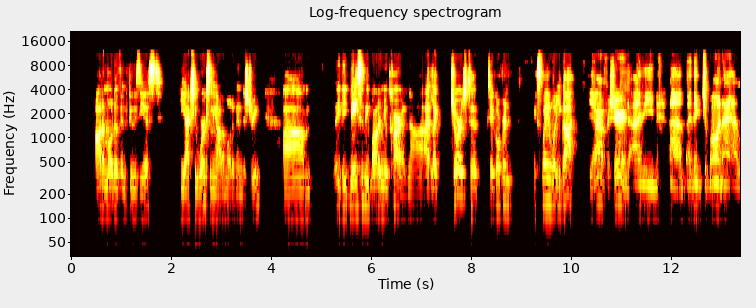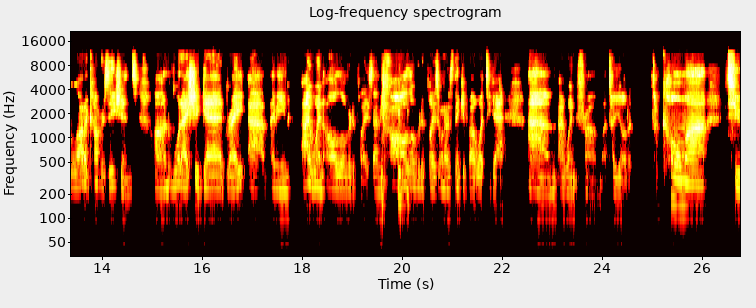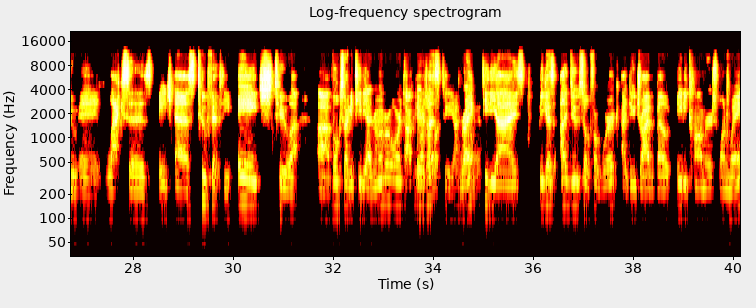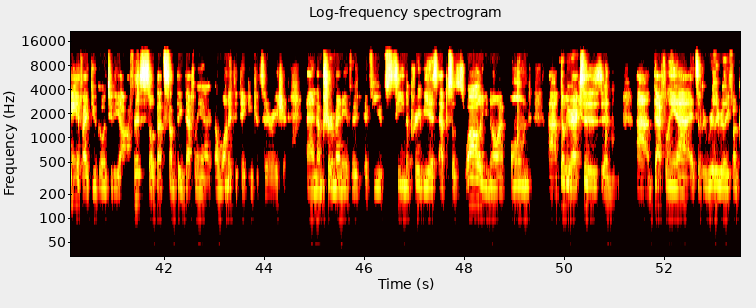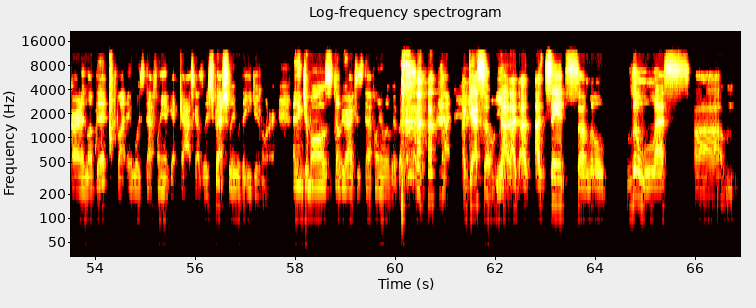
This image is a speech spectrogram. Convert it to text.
automotive enthusiast. He actually works in the automotive industry. Um, he basically bought a new car, and uh, I'd like George to take over and explain what you got. Yeah, for sure. I mean, um, I think Jamal and I had a lot of conversations on what I should get, right? Um, I mean, I went all over the place. I mean, all over the place when I was thinking about what to get. Um, I went from a Toyota Tacoma to a Lexus HS 250H to a, a Volkswagen TDI. Remember when we were talking Yeah, about we're this? about TDI, right? yeah. TDIs because I do so for work. I do drive about 80 kilometers one way if I do go into the office. So that's something definitely I, I wanted to take in consideration. And I'm sure many of it, if you've seen the previous episodes as well, you know I've owned uh, WRXs and uh, definitely uh, it's a really really fun car. I loved it, but it was definitely a get gas guzzler, especially with the EJ motor. I think Jamal's WRX is definitely a little bit better. but I guess so. Yeah. Yeah, I'd, I'd, I'd say it's a little, little less um,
